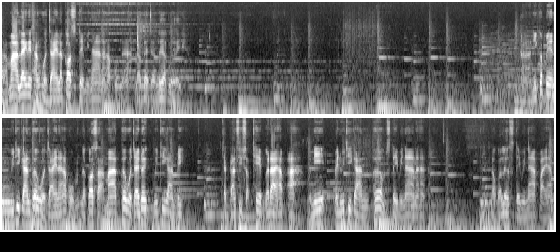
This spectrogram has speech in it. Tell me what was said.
สามารถแลกได้ทั้งหัวใจแล้วก็สเตมิน่านะครับผมนะแล้วแต่จะเลือกเลยอ่าอันนี่ก็เป็นวิธีการเพิ่มหัวใจนะครับผม แล้วก็สามารถเพิ่มหัวใจด้วยวิธีการไป จากการสีสับเทพก็ได้ครับ อะ วันนี้เป็นวิธีการเพิ่มสเตมิน่านะฮะ เราก็เลือกสเตมิน่าไปครับ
